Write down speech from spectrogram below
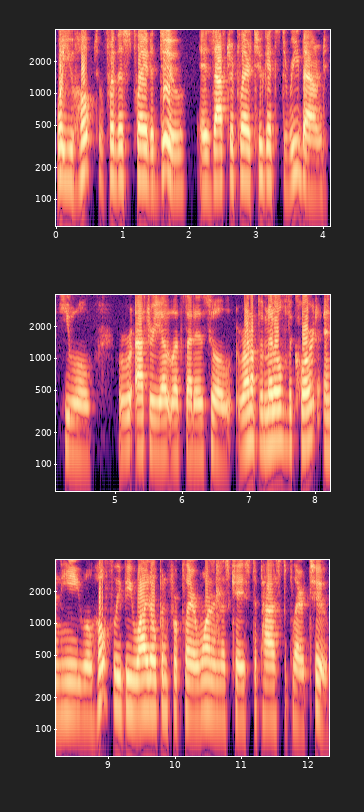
What you hoped for this player to do is after player 2 gets the rebound, he will after he outlets that is, he'll run up the middle of the court and he will hopefully be wide open for player 1 in this case to pass to player 2.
